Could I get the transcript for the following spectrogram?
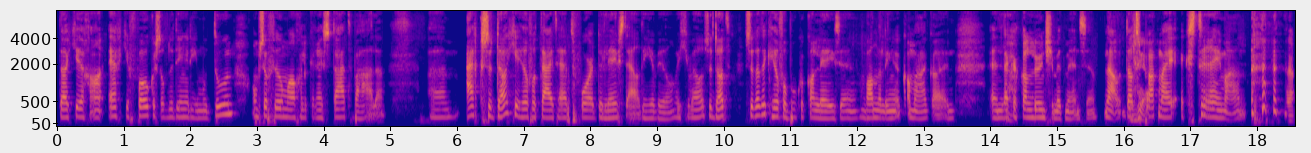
Dat je gewoon echt je focust op de dingen die je moet doen om zoveel mogelijk resultaat te behalen. Um, eigenlijk zodat je heel veel tijd hebt voor de leefstijl die je wil, weet je wel. Zodat, zodat ik heel veel boeken kan lezen en wandelingen kan maken en, en lekker kan lunchen met mensen. Nou, dat sprak ja. mij extreem aan. ja.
